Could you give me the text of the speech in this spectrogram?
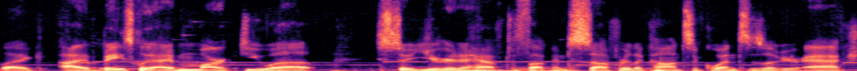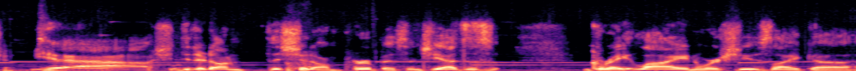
like I basically I marked you up so you're gonna have to fucking suffer the consequences of your action. Yeah, she did it on this shit on purpose, and she has this great line where she's like, uh,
